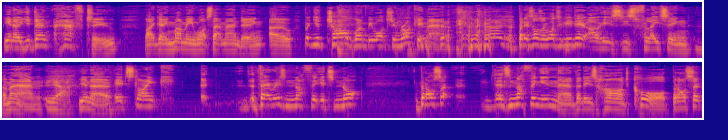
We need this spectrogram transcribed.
You know, you don't have to, like going, Mummy, what's that man doing? Oh, but your child won't be watching Rocket Man. but it's also, what did he do? Oh, he's he's filleting a man. Yeah. You know, it's like uh, there is nothing. It's not. But also, uh, there's nothing in there that is hardcore. But also,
